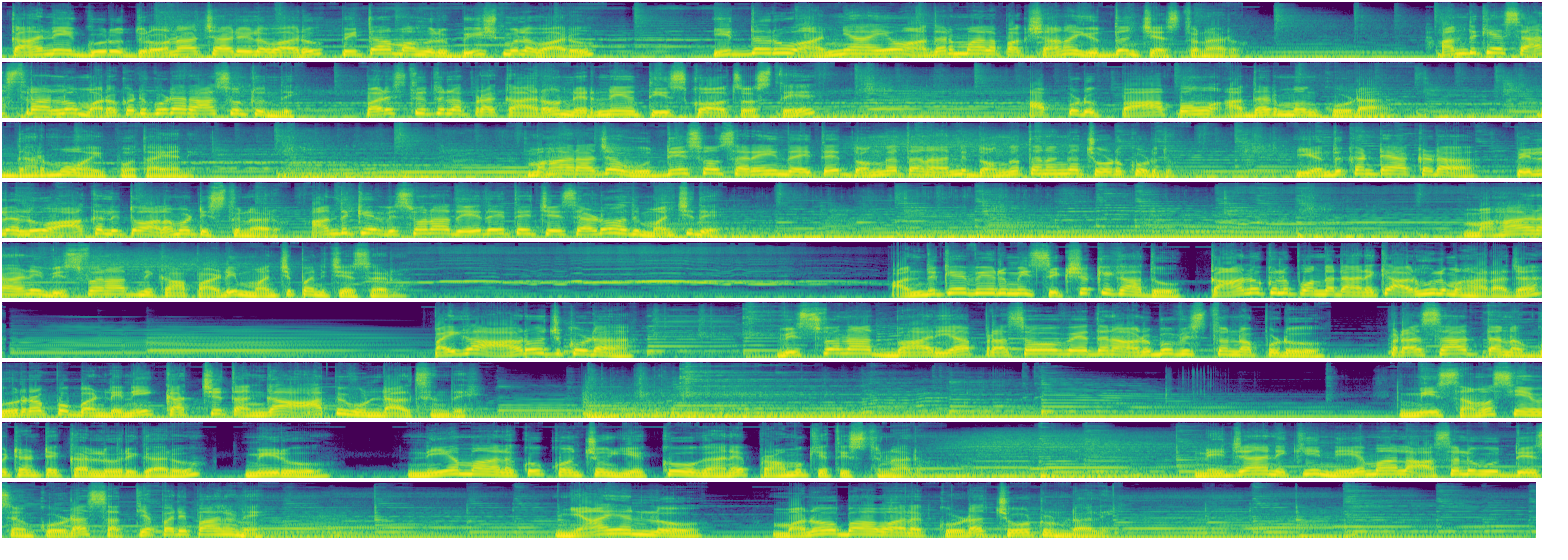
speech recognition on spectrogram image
కానీ గురు ద్రోణాచార్యుల వారు పితామహులు భీష్ముల వారు ఇద్దరూ అన్యాయం అధర్మాల పక్షాన యుద్ధం చేస్తున్నారు. అందుకే శాస్త్రాల్లో మరొకటి కూడా రాసుంటుంది. పరిస్థితుల ప్రకారం నిర్ణయం తీసుకోవాల్సి వస్తే అప్పుడు పాపం అధర్మం కూడా ధర్మం అయిపోతాయని. మహారాజా ఉద్దేశం సరైందైతే దొంగతనాన్ని దొంగతనంగా చూడకూడదు. ఎందుకంటే అక్కడ పిల్లలు ఆకలితో అలమటిస్తున్నారు. అందుకే విశ్వనాథ్ ఏదైతే చేశాడో అది మంచిదే. మహారాణి విశ్వనాథ్ని కాపాడి మంచి పని చేశారు. అందుకే వీరు మీ శిక్షకి కాదు కానుకలు పొందడానికి అర్హులు మహారాజా. పైగా ఆ రోజు కూడా విశ్వనాథ్ భార్య ప్రసవ వేదన అనుభవిస్తున్నప్పుడు ప్రసాద్ తన గుర్రపు బండిని ఖచ్చితంగా ఆపి ఉండాల్సింది. మీ సమస్య ఏమిటంటే కల్లూరి గారు మీరు నియమాలకు కొంచెం ఎక్కువగానే ప్రాముఖ్యత ఇస్తున్నారు. నిజానికి నియమాల అసలు ఉద్దేశం కూడా సత్యపరిపాలనే న్యాయంలో మనోభావాలకు కూడా చోటుండాలి.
